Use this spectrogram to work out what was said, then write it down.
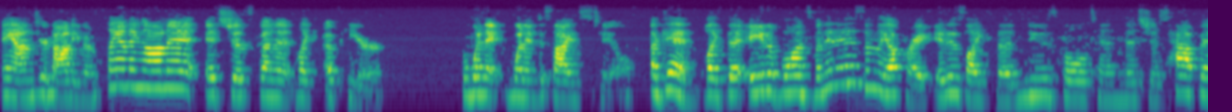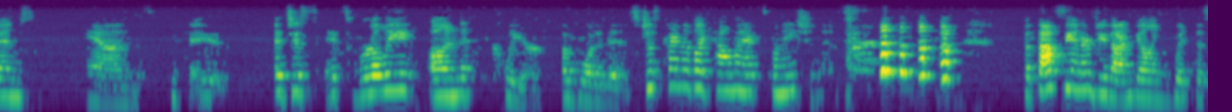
And you're not even planning on it. It's just gonna like appear when it when it decides to. Again, like the eight of wands, when it is in the upright, it is like the news bulletin. This just happened, and just it's really unclear of what it is. Just kind of like how my explanation is. but that's the energy that I'm feeling with this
